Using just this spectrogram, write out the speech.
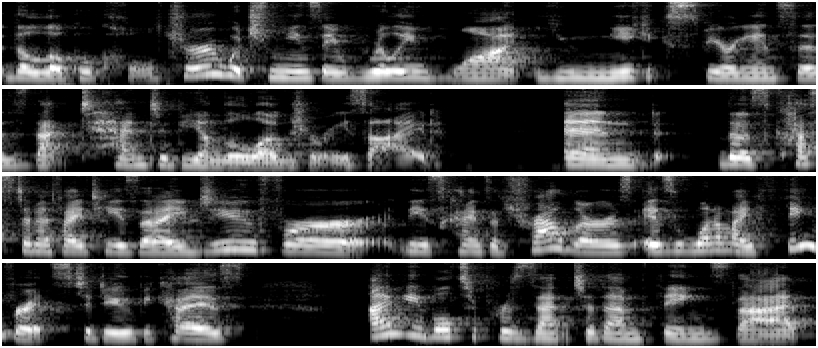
the local culture, which means they really want unique experiences that tend to be on the luxury side. And those custom FITs that I do for these kinds of travelers is one of my favorites to do because I'm able to present to them things that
